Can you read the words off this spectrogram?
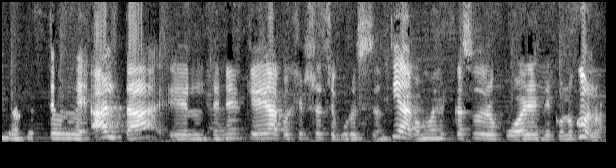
bastante alta el tener que acogerse al seguro de cesantía, como es el caso de los jugadores de Colo Colo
